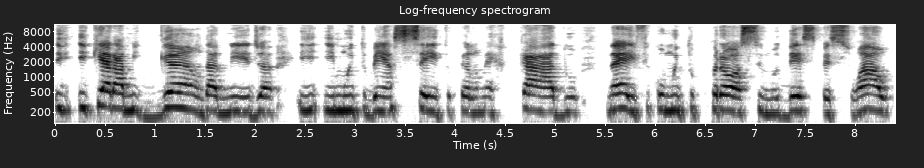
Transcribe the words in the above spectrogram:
E, e, que era amigão da mídia e, e, muito bem aceito pelo mercado, né? E ficou muito próximo desse pessoal.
